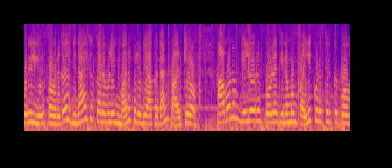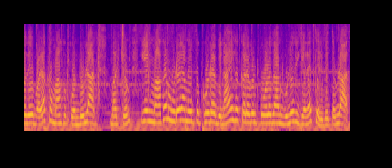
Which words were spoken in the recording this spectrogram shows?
ஊரில் இருப்பவர்கள் விநாயக கடவுளின் மறுபிறவியாக தான் பார்க்கிறோம். அவனும் எல்லோரும் போல தினமும் பள்ளிக்கூடத்திற்கு போவதை வழக்கமாக கொண்டுள்ளான். மற்றும் என் மகன் உடல் அமைப்பு கூட விநாயக கடவுள் போலதான் உள்ளது என தெரிவித்துள்ளார்.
